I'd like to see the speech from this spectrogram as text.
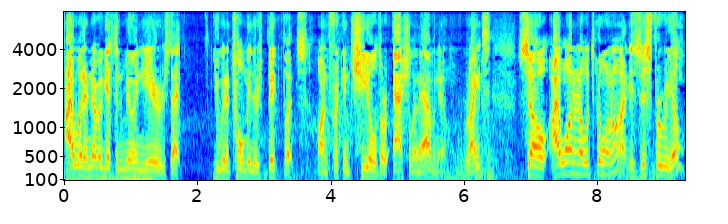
I would have never guessed in a million years that you would have told me there's Bigfoots on frickin' Shield or Ashlan Avenue, right? So I want to know what's going on. Is this for real?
